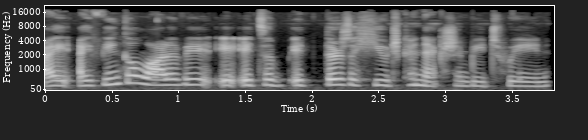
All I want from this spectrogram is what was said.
I, I think a lot of it, it it's a, it, there's a huge connection between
